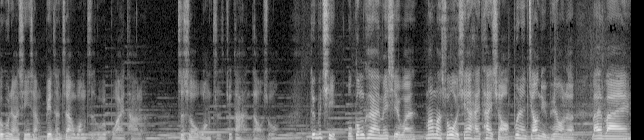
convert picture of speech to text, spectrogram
灰姑娘心想：变成这样，王子会不会不爱她了？这时候，王子就大喊道：“说，对不起，我功课还没写完。妈妈说我现在还太小，不能交女朋友了。拜拜。”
